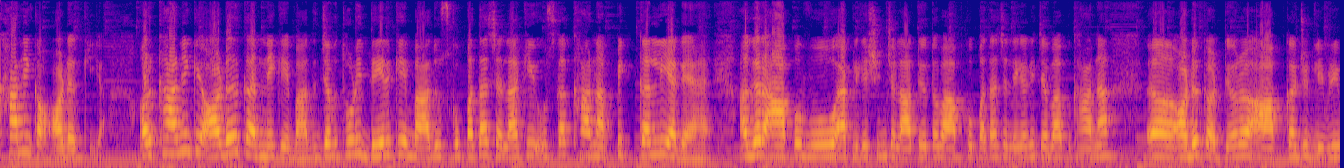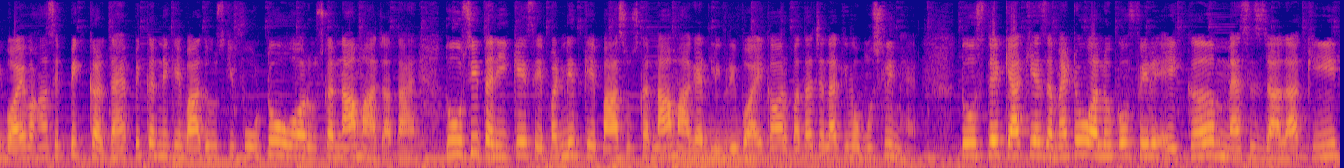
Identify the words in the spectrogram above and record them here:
खाने का ऑर्डर किया। और खाने के ऑर्डर करने के बाद, जब थोड़ी देर के बाद उसको पता चला कि उसका खाना पिक कर लिया गया है, अगर आप वो एप्लीकेशन चलाते हो, तब तो आपको पता चलेगा कि जब आप खाना ऑर्डर करते हो और आपका जो डिलीवरी बॉय वहाँ से पिक करता है पिक करने के बाद उसकी फ़ोटो और उसका नाम आ जाता है। तो उसी तरीके से पंडित के पास उसका नाम आ गया डिलीवरी बॉय का और पता चला कि वो मुस्लिम है। तो उसने क्या किया जोमेटो वालों को फिर एक मैसेज डाला कि,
